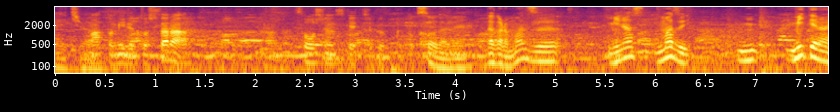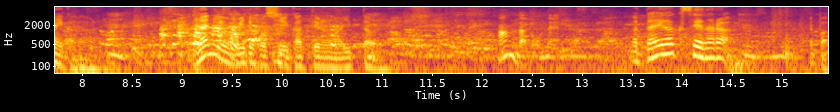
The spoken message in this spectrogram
太一。まあ、と見るとしたら早春スケッチブックとか。そうだね。だからまず皆すまずみ見てないから。何を見てほしいかっていうのは言った方がいい、なんだろうね。まあ、大学生ならやっぱ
